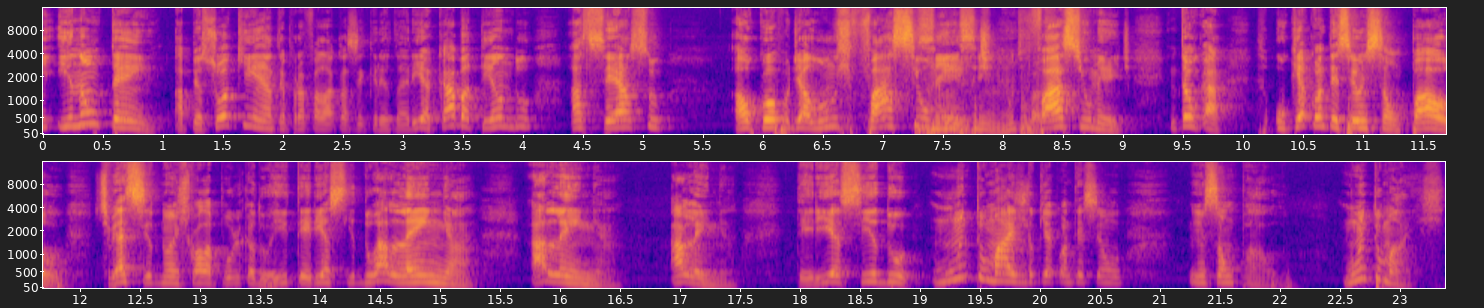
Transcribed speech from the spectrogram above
e, e não tem. A pessoa que entra para falar com a secretaria acaba tendo acesso ao corpo de alunos facilmente. Sim, sim, muito fácil. Facilmente. Então, cara, o que aconteceu em São Paulo, se tivesse sido numa escola pública do Rio, teria sido a lenha. A lenha. A lenha. Teria sido muito mais do que aconteceu em São Paulo. Muito mais.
